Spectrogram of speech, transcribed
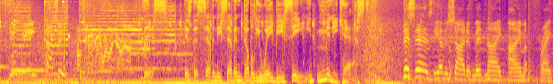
Excuse me. Taxi. Okay, man, we're looking around. This is the 77 WABC minicast. This is The Other Side of Midnight. I'm Frank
